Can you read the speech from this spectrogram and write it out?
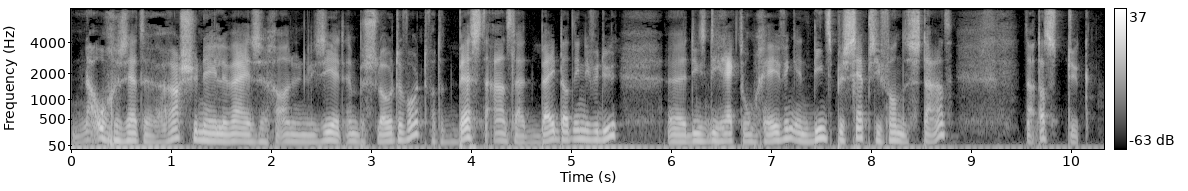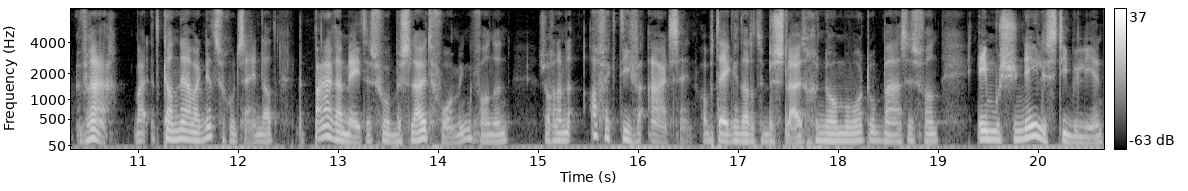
nauwgezette, rationele wijze geanalyseerd en besloten wordt, wat het beste aansluit bij dat individu, uh, diens directe omgeving en diens perceptie van de staat. Nou, dat is natuurlijk vraag. Maar het kan namelijk net zo goed zijn dat de parameters voor besluitvorming van een zogenaamde affectieve aard zijn. Wat betekent dat het besluit genomen wordt op basis van emotionele stimuli en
